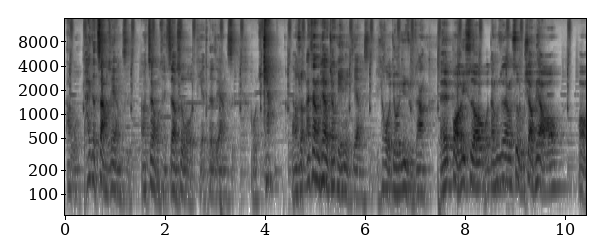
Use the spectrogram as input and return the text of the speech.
啊，我拍个照这样子，然后这样我才知道是我填的这样子，我就看，然后说，啊，这张票交给你这样子，以后我就会去主张，哎，不好意思哦，我当初这张是无效票哦，哦。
